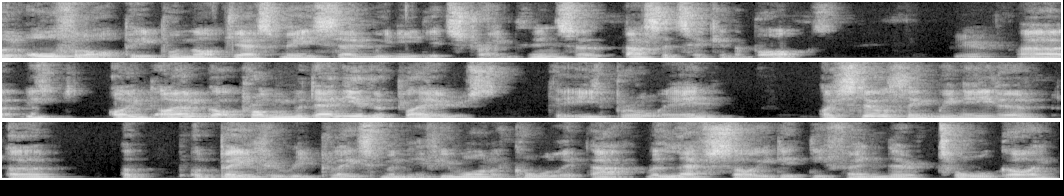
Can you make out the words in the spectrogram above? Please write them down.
an awful lot of people, not just me, said we needed strengthening. So that's a tick in the box. Yeah. Uh, I, I haven't got a problem with any of the players that he's brought in. I still think we need a, a a, a Baker replacement, if you want to call it that, the left sided defender, tall guy.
